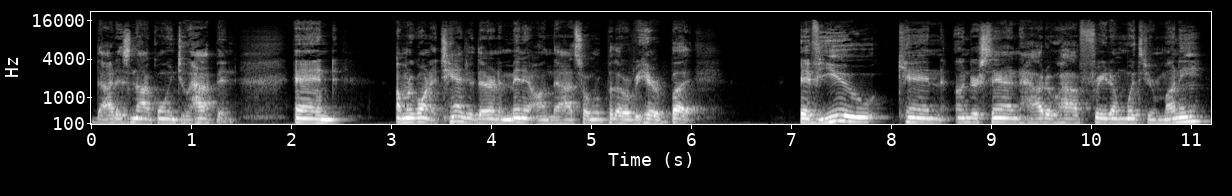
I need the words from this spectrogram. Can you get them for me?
That is not going to happen. And I'm going to go on a tangent there in a minute on that. So I'm going to put that over here. But if you can understand how to have freedom with your money,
